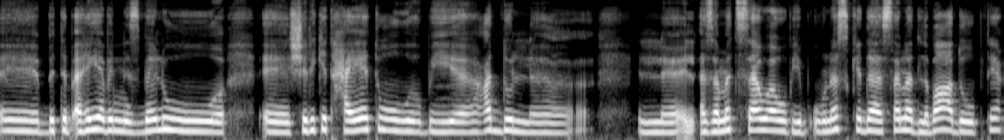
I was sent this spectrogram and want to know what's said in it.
آه، بتبقى هي بالنسبة له آه، شريكة حياته وبيعدوا الأزمات سوا وبيبقوا ناس كده سند لبعض وبتاع.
